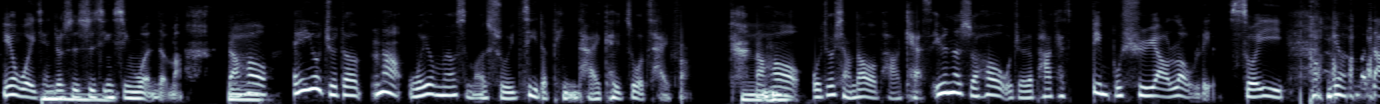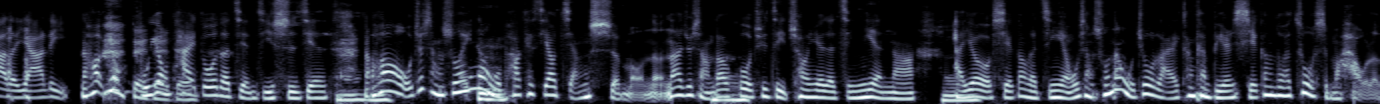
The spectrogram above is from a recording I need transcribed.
因为我以前就是世新新闻的嘛。然后哎，又觉得那我有没有什么属于自己的平台可以做采访？然后我就想到了 Podcast，因为那时候我觉得 Podcast。并不需要露脸，所以没有那么大的压力，然后又不用太多的剪辑时间。对对对，然后我就想说，哎，那我 podcast 要讲什么呢？那就想到过去自己创业的经验呐、啊，还有斜杠的经验。我想说，那我就来看看别人斜杠都在做什么好了。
